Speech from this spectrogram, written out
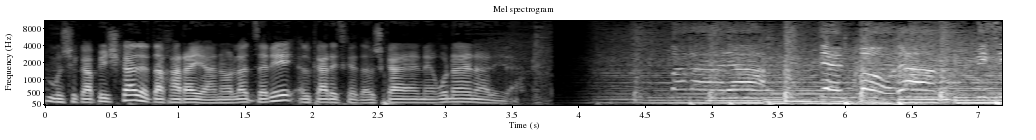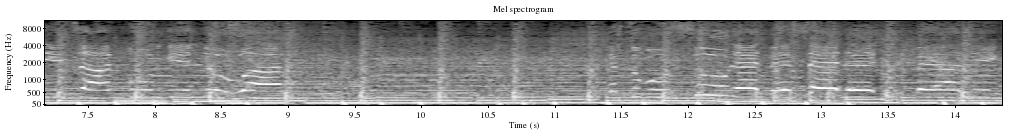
musika pixkat eta jarraian olatzeri, elkarrizketa euskararen egunaren arira. Bagara, denbora, bizitzan murgilduan Ez dugu zure bezerek beharrik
